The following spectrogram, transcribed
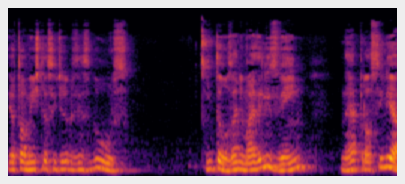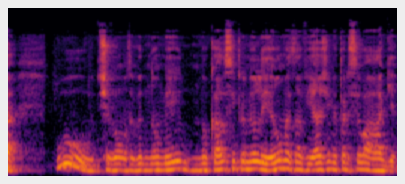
E atualmente tenho sentido a presença do urso. Então, os animais eles vêm né, para auxiliar. Uh, ver uma outra coisa. No, meio, no meu caso, sempre é meu leão, mas na viagem me apareceu a águia.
